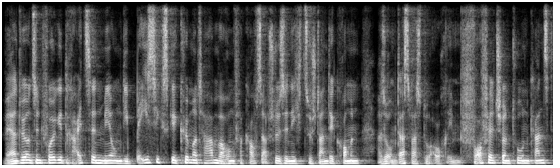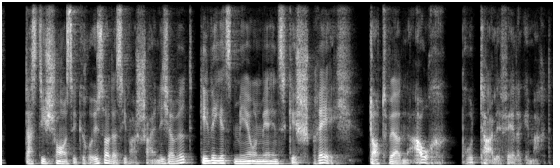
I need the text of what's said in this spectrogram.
Während wir uns in Folge 13 mehr um die Basics gekümmert haben, warum Verkaufsabschlüsse nicht zustande kommen, also um das, was du auch im Vorfeld schon tun kannst, dass die Chance größer, dass sie wahrscheinlicher wird, gehen wir jetzt mehr und mehr ins Gespräch. Dort werden auch brutale Fehler gemacht.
